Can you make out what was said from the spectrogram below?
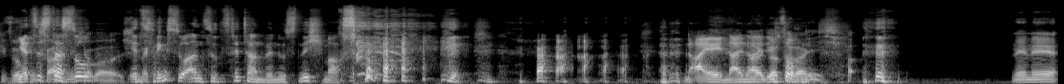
Die Wirkung Jetzt ist das so, nicht, es jetzt fängst du an zu zittern, wenn du es nicht machst. nein, nein, nein, Gott ich doch nicht. Nee, nee.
